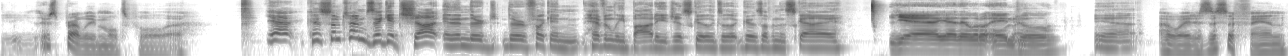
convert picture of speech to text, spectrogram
There's probably multiple. Uh, Yeah, because sometimes they get shot and then their their fucking heavenly body just goes goes up in the sky. Yeah, yeah, the little angel. Yeah. oh wait, is this a fan?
